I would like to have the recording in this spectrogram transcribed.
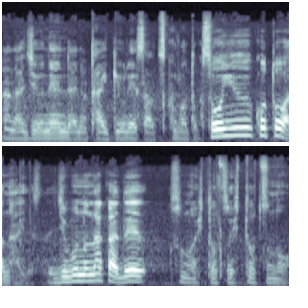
えー、70年代の耐久レーサーを作ろうとかそういうことはないですね。自分の中でその一つ一つの、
